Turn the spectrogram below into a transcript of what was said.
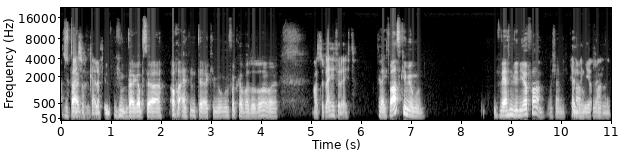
Also da, Das ist auch ein geiler Film. da gab es ja auch einen, der Kim Jong-un verkörpert hat, oder? Weil War es der gleiche vielleicht? Vielleicht war es Kim Jong-un. Werden wir nie erfahren, wahrscheinlich. Werden Keine wir nie erfahren.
